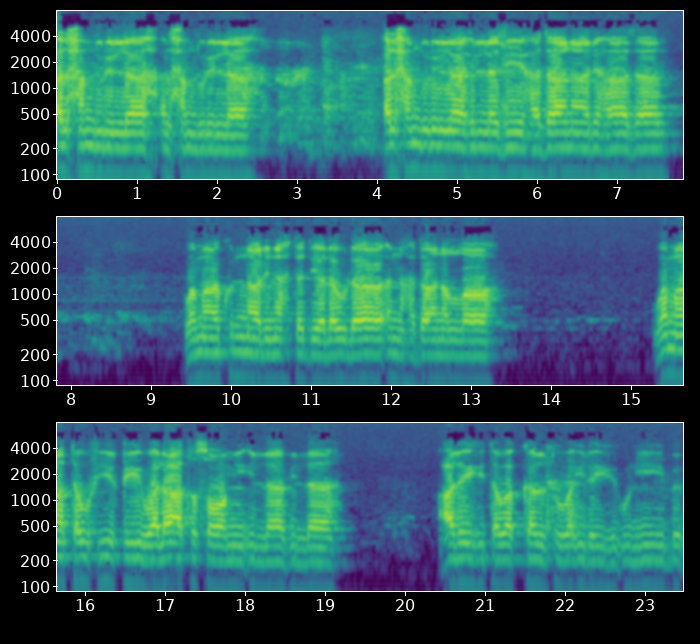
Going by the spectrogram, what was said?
الحمد لله الحمد لله. الحمد لله الذي هدانا لهذا. وما كنا لنهتدي لولا أن هدانا الله. وما توفيقي ولا اعتصامي إلا بالله. عليه توكلت وإليه أنيب.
